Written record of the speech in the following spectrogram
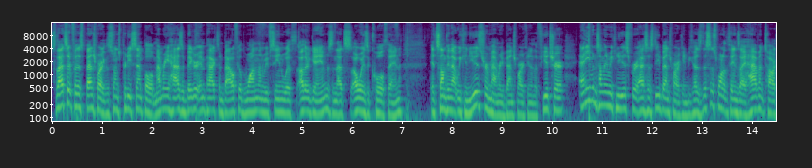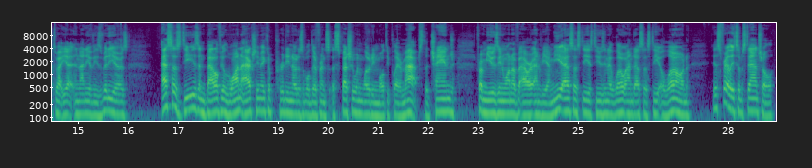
So that's it for this benchmark. This one's pretty simple. Memory has a bigger impact in Battlefield 1 than we've seen with other games, and that's always a cool thing. It's something that we can use for memory benchmarking in the future, and even something we can use for SSD benchmarking, because this is one of the things I haven't talked about yet in any of these videos, SSDs in Battlefield 1 actually make a pretty noticeable difference, especially when loading multiplayer maps. The change from using one of our NVMe SSDs to using a low-end SSD alone is fairly substantial,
